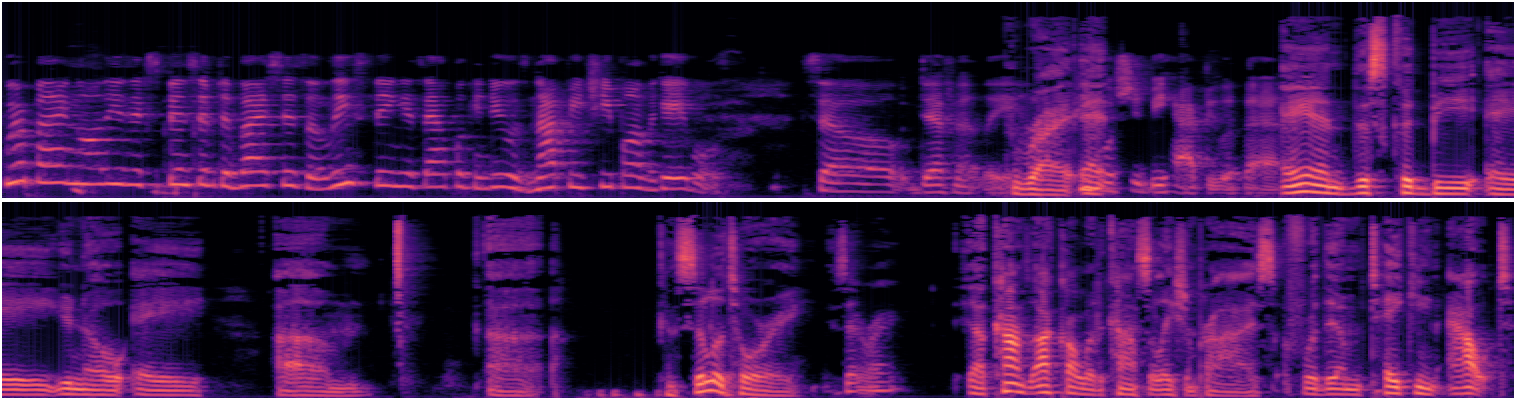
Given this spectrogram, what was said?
we're buying all these expensive devices. The least thing is Apple can do is not be cheap on the cables. So definitely, Right, People and- should be happy with that. and this could be a, you know, a, um, uh, conciliatory. Is that right? A con- I call it a consolation prize for them taking out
